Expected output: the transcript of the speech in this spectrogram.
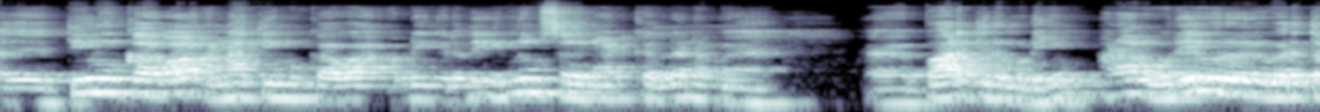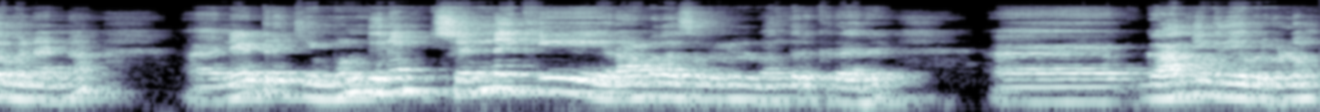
அது திமுகவா அண்ணா திமுகவா அப்படிங்கிறது இன்னும் சில நாட்கள்ல நம்ம பார்த்திட முடியும். ஆனால் ஒரே ஒரு வருத்தம் என்னன்னா நேற்றைக்கு முன்தினம் சென்னைக்கு ராமதாஸ் அவர்கள் வந்திருக்கிறாரு. காந்திமதி அவர்களும்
